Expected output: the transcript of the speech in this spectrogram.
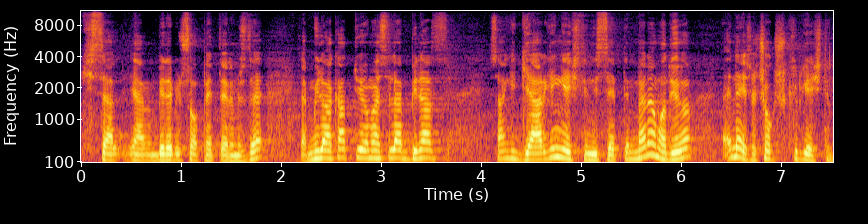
kişisel yani birebir sohbetlerimizde ya mülakat diyor mesela biraz sanki gergin geçtiğini hissettim ben ama diyor "E, neyse çok şükür geçtim.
